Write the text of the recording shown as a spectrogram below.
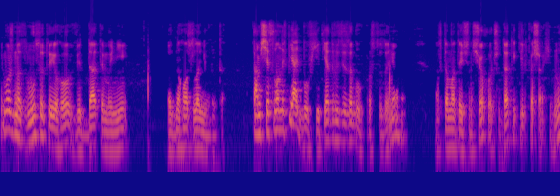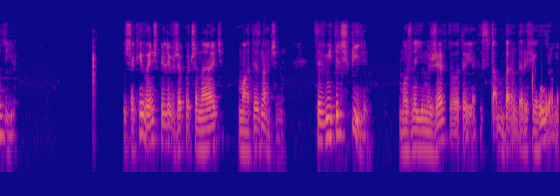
І можна змусити його віддати мені одного слонюрика. Там ще слон F5 був хід, я, друзі, забув просто за нього. Автоматично, що хочу, дати кілька шахів. Ну, з'їв. І шаки в еншпілі вже починають мати значення. Це в мітельшпілі. Можна їми жертвувати, як стаббендери фігурами,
